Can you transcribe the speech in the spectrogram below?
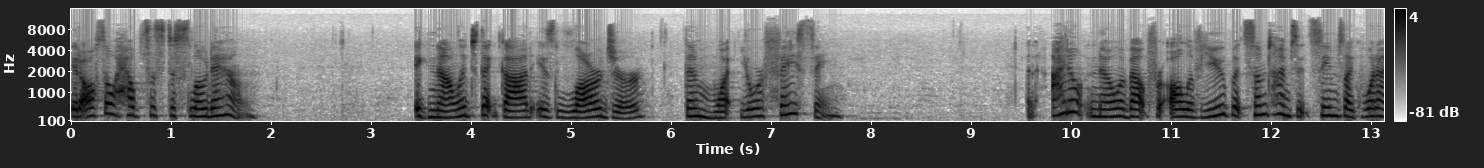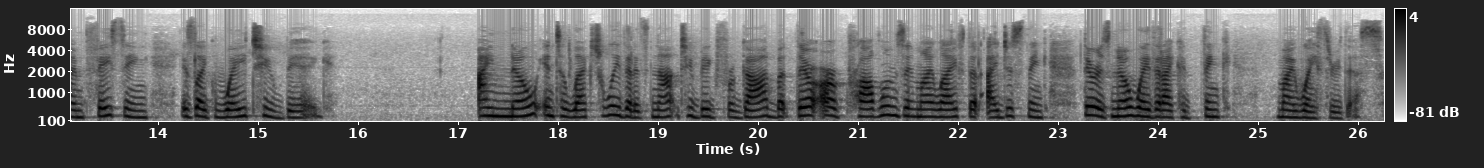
It also helps us to slow down. Acknowledge that God is larger than what you're facing. And I don't know about for all of you, but sometimes it seems like what I'm facing is like way too big. I know intellectually that it's not too big for God, but there are problems in my life that I just think there is no way that I could think my way through this.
